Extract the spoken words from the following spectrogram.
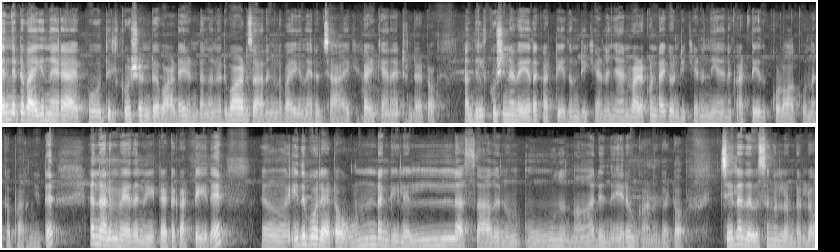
എന്നിട്ട് വൈകുന്നേരം ആയപ്പോൾ ദിൽക്കുഷുണ്ട് വടയുണ്ട് അങ്ങനെ ഒരുപാട് സാധനങ്ങൾ വൈകുന്നേരം ചായക്ക് കഴിക്കാനായിട്ടുണ്ട് കേട്ടോ. ആ ദിൽക്കുഷിനെ വേദ കട്ട് ചെയ്തുകൊണ്ടിരിക്കുകയാണ് ഞാൻ വഴക്കുണ്ടാക്കിക്കൊണ്ടിരിക്കുകയാണ് നീ അതിനെ കട്ട് ചെയ്ത് കുളമാക്കും എന്നൊക്കെ പറഞ്ഞിട്ട് എന്നാലും വേദന നീറ്റായിട്ട് കട്ട് ചെയ്തേ. ഇതുപോലെ കേട്ടോ ഉണ്ടെങ്കിൽ എല്ലാ സാധനവും മൂന്ന് നാല് നേരവും കാണും കേട്ടോ. ചില ദിവസങ്ങളിലുണ്ടല്ലോ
